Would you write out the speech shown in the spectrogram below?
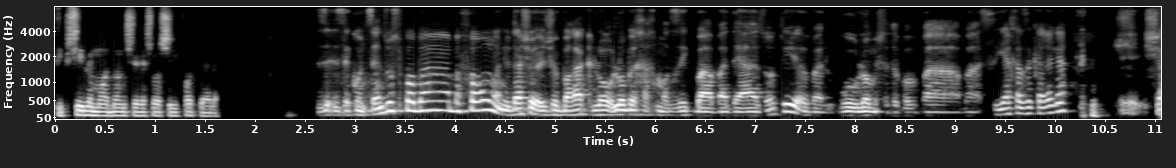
טיפשי למועדון שיש לו שאיפות כאלה. זה, זה קונצנזוס פה בפורום? אני יודע שברק לא, לא בהכרח מחזיק בדעה הזאת, אבל הוא לא משתתף בשיח הזה כרגע. שי,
